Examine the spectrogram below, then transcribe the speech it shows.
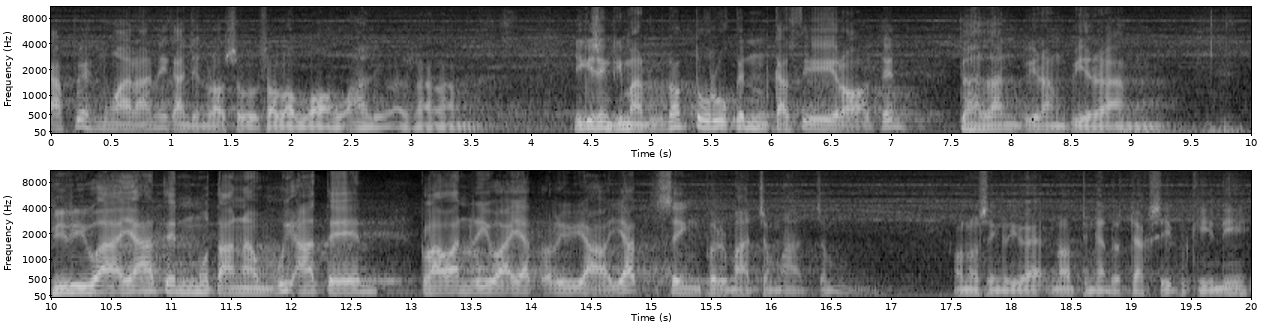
kabeh muarane Kanjeng Rasul sallallahu alaihi wasallam. Iki sing dimaksudna turuken kasiratin dalan pirang-pirang. Biriwayatin mutanawwiatin kelawan riwayat-riwayat sing bermacam-macam. Ana sing riwayatno dengan redaksi begini,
